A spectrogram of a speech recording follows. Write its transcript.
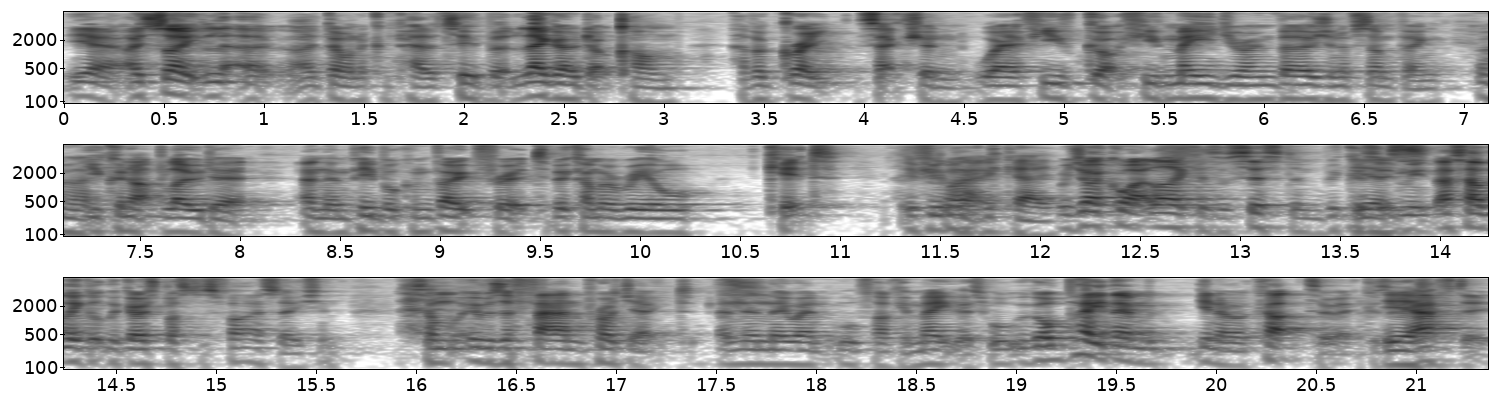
yeah. It's like uh, I don't want to compare the two, but Lego.com have a great section where if you've got if you've made your own version of something, Right. you can upload it, and then people can vote for it to become a real kit, if you Right, like. okay. Which I quite like as a system because Yes. it mean, that's how they got the Ghostbusters fire station. Some it was a fan project, and then they went, "We'll fucking make this. Well, we've got to pay them, you know, a cut to it because they have to."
